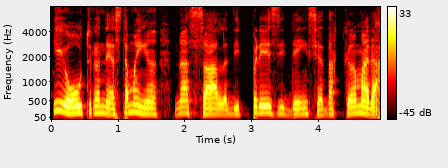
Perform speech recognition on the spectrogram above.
e outra nesta manhã, na sala de presidência da Câmara.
